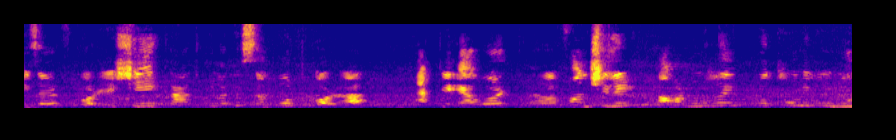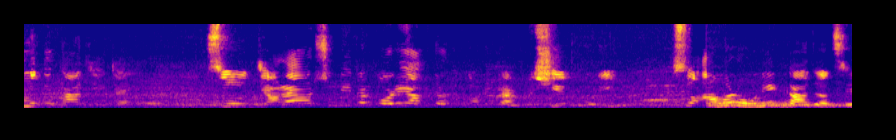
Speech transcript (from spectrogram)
ডিজার্ভ করে সেই কাজগুলোকে সাপোর্ট করা একটা অ্যাওয়ার্ড ফাংশনের আমার মনে হয় প্রথম এবং মূলত কাজ এটাই। সো যারা আসলে এটা করে আমি তাদেরকে অনেক অ্যাপ্রিসিয়েট করি। সো আমার অনেক কাজ আছে,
